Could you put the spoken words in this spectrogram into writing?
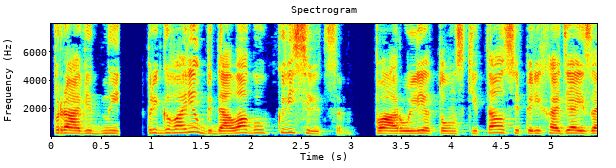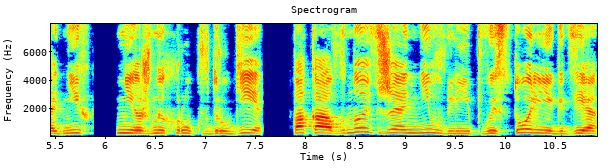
праведный, приговорил бедолагу к виселице. Пару лет он скитался, переходя из одних нежных рук в другие, пока вновь же не влип в истории, где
